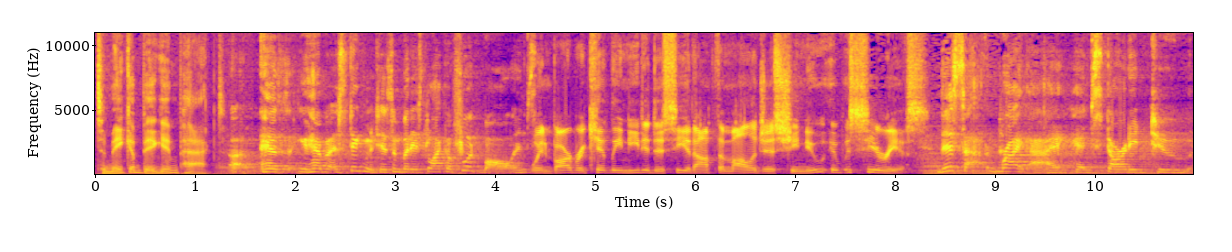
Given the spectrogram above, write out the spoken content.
to make a big impact. Uh, has, you have astigmatism, but it's like a football. And when Barbara Kitley needed to see an ophthalmologist, she knew it was serious. This right eye had started to,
